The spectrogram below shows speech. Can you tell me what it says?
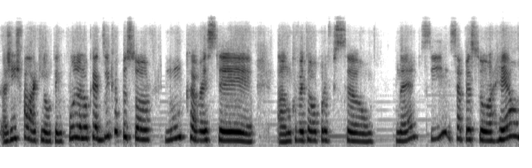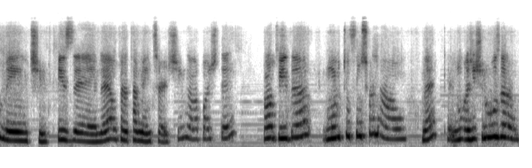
a gente falar que não tem cura não quer dizer que a pessoa nunca vai ser, ela nunca vai ter uma profissão, né? Se, se a pessoa realmente fizer né, o tratamento certinho, ela pode ter uma vida muito funcional, né? A gente não usa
